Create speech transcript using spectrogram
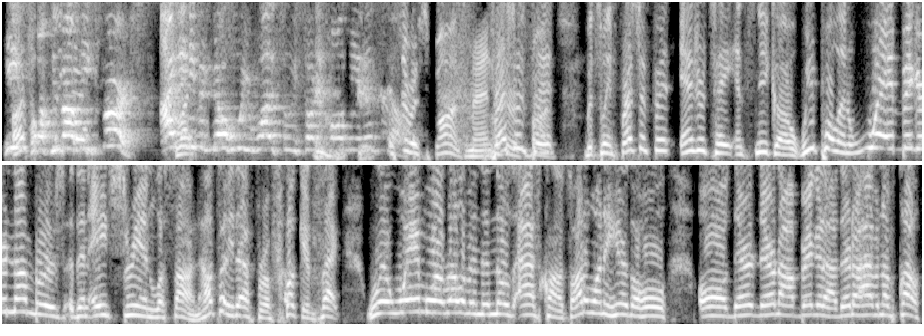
He us talked about me first. I didn't Like- even know who he was, so he started calling me an insult. It's a response, man. Fresh it's a and fit between Fresh and Fit, Andrew Tate, and Sneako, we pull in way bigger numbers than H3 and Hasan. I'll tell you that for a fucking fact. We're way more relevant than those ass clowns. So I don't want to hear the whole, oh, they're they're not big enough, they don't have enough clout.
